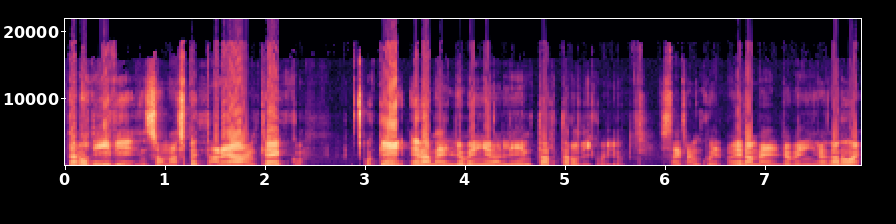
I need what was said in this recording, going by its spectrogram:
te lo devi insomma aspettare anche, ecco. Ok, era meglio venire all'Inter, te lo dico io. Stai tranquillo, era meglio venire da noi.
